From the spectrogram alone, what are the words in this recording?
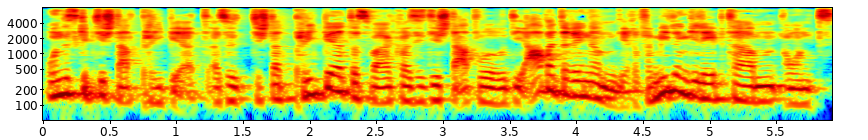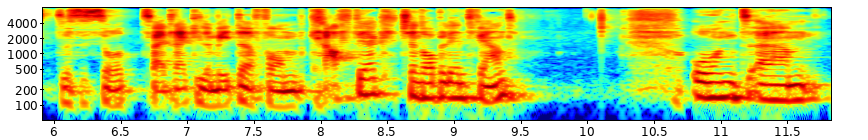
und es gibt die Stadt Pripyat. Also die Stadt Pripyat, das war quasi die Stadt, wo die Arbeiterinnen und ihre Familien gelebt haben und das ist so zwei, drei Kilometer vom Kraftwerk Tschernobyl entfernt. Und ähm,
